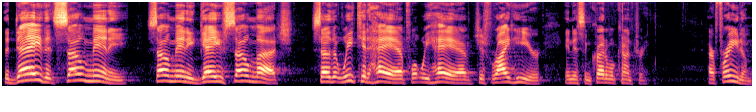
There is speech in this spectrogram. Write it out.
the day that so many so many gave so much so that we could have what we have just right here in this incredible country. Our freedom.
